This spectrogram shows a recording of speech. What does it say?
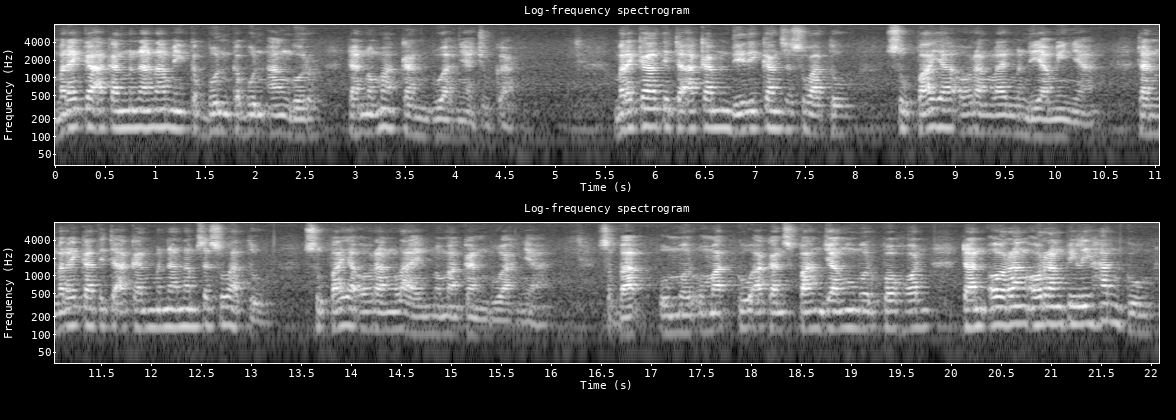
Mereka akan menanami kebun-kebun anggur dan memakan buahnya juga. Mereka tidak akan mendirikan sesuatu supaya orang lain mendiaminya, dan mereka tidak akan menanam sesuatu supaya orang lain memakan buahnya. Sebab umur umatku akan sepanjang umur pohon dan orang-orang pilihanku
